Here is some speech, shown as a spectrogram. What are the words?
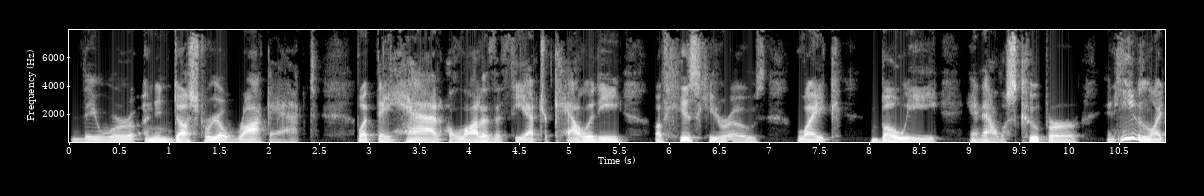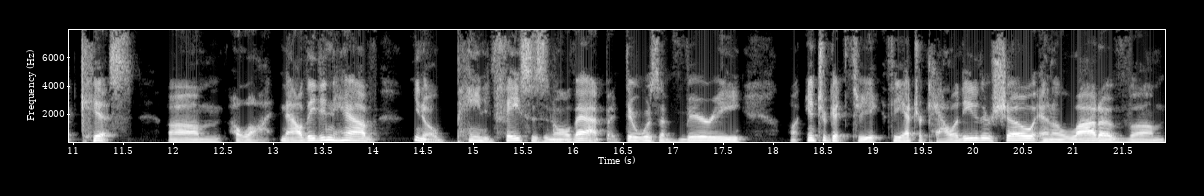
they were an industrial rock act, but they had a lot of the theatricality of his heroes, like Bowie and Alice Cooper, and he even liked Kiss um, a lot. Now they didn't have you know painted faces and all that, but there was a very uh, intricate the- theatricality to their show and a lot of um,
